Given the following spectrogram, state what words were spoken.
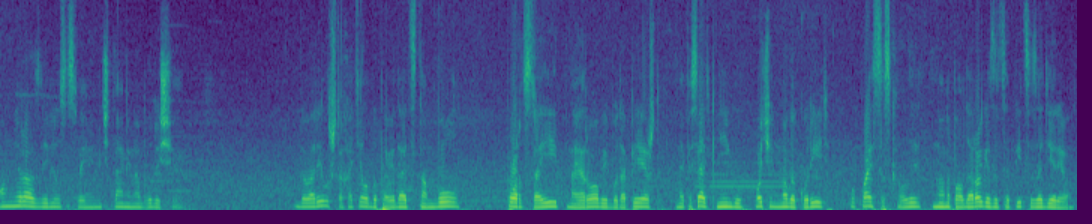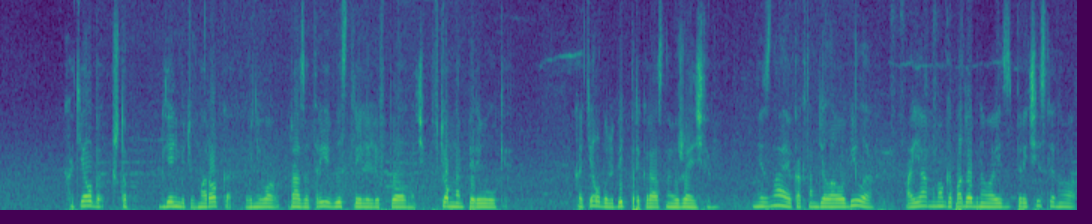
Он не раз делился своими мечтами на будущее. Говорил, что хотел бы повидать Стамбул, Порт Саид, Найроби, Будапешт, написать книгу, очень много курить, упасть со скалы, но на полдороге зацепиться за дерево. Хотел бы, чтоб где-нибудь в Марокко в него раза три выстрелили в полночь, в темном переулке. Хотел бы любить прекрасную женщину. Не знаю, как там дела у Билла, а я много подобного из перечисленного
